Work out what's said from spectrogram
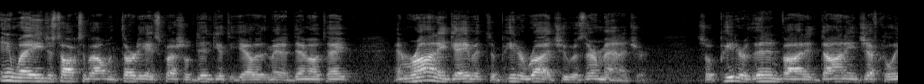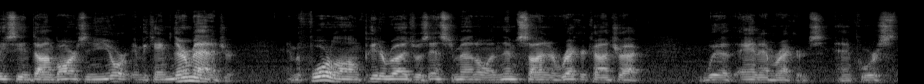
anyway, he just talks about when 38 Special did get together, they made a demo tape, and Ronnie gave it to Peter Rudge, who was their manager. So Peter then invited Donnie, Jeff Carlisi, and Don Barnes to New York and became their manager. And before long, Peter Rudge was instrumental in them signing a record contract with A&M Records. And of course,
